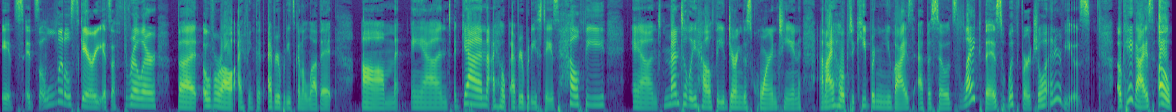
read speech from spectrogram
it's it's a little scary, it's a thriller, but overall, I think that everybody's gonna love it. Um, and again, I hope everybody stays healthy and mentally healthy during this quarantine. And I hope to keep bringing you guys episodes like this with virtual interviews. Okay, guys. Oh,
